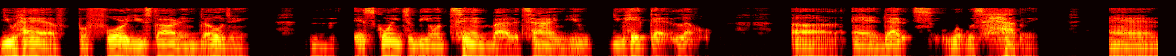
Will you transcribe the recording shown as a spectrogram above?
you have before you start indulging, it's going to be on 10 by the time you, you hit that level. Uh, and that's what was happening. And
